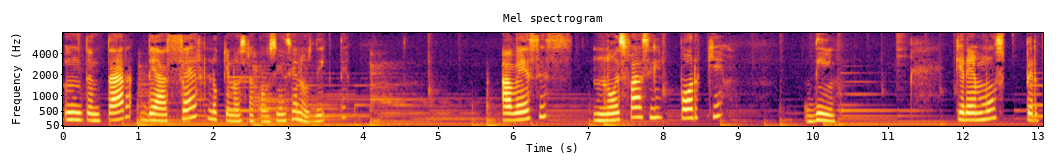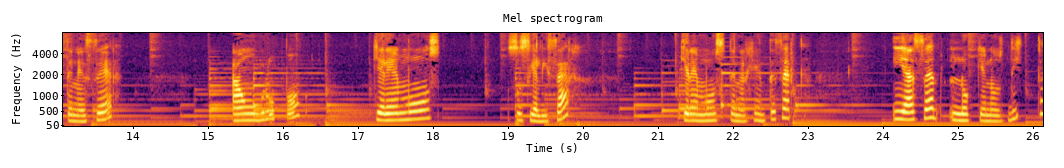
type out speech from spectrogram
intentar de hacer lo que nuestra conciencia nos dicte. A veces no es fácil porque di, queremos pertenecer a un grupo, queremos socializar, queremos tener gente cerca y hacer lo que nos dicta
